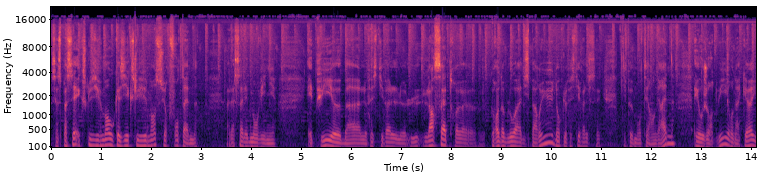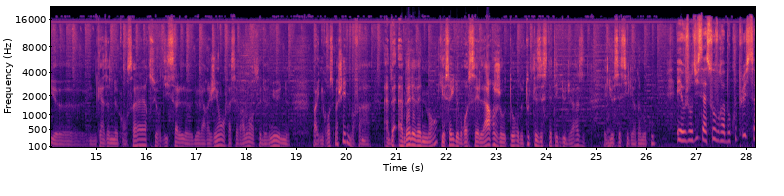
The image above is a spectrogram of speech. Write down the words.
Ça se passait exclusivement ou quasi exclusivement sur Fontaine à la Salée de Montvigne. Et puis, euh, bah, le festival, l'ancêtre euh, grenoblois a disparu, donc le festival s'est un petit peu monté en graines. Et aujourd'hui, on accueille euh, une quinzaine de concerts sur dix salles de la région. Enfin, c'est vraiment, c'est devenu une, pas une grosse machine, mais enfin, un, un, bel événement qui essaye de brosser large autour de toutes les esthétiques du jazz. Et Dieu sait s'il y en a beaucoup. Et aujourd'hui, ça s'ouvre beaucoup plus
